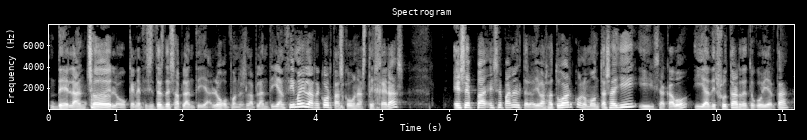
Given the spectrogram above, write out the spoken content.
del ancho de lo que necesites de esa plantilla. Luego pones la plantilla encima y la recortas con unas tijeras. Ese, ese panel te lo llevas a tu barco, lo montas allí y se acabó y a disfrutar de tu cubierta.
